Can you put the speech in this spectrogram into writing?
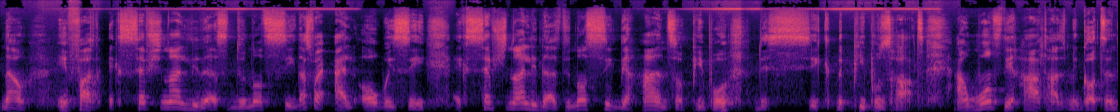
Now, in fact, exceptional leaders do not seek, that's why I always say, exceptional leaders do not seek the hands of people, they seek the people's heart. And once the heart has been gotten,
